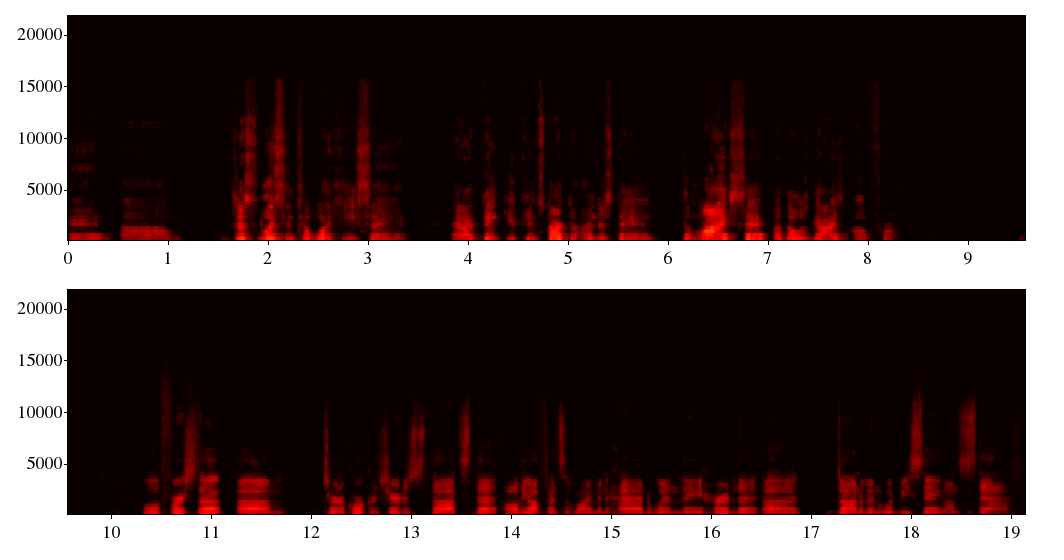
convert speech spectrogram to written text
and um, just listen to what he's saying, and I think you can start to understand the mindset of those guys up front. Well, first up, um, Turner Corcoran shared his thoughts that all the offensive linemen had when they heard that uh, Donovan would be staying on staff.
